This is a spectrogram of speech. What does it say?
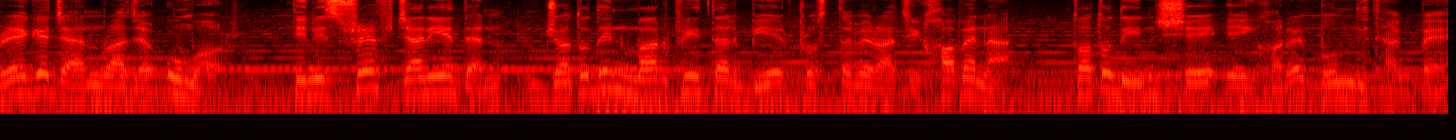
রেগে যান রাজা উমর। তিনি স্রেফ জানিয়ে দেন, যতদিন মার্ভি তার বিয়ের প্রস্তাবে রাজি হবে না, ততদিন সে এই ঘরে বন্দি থাকবে।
